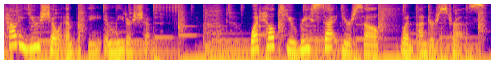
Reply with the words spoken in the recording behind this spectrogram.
How do you show empathy in leadership? What helps you reset yourself when under stress?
